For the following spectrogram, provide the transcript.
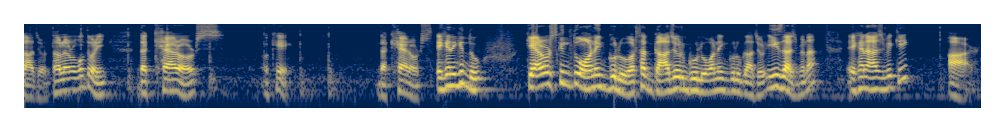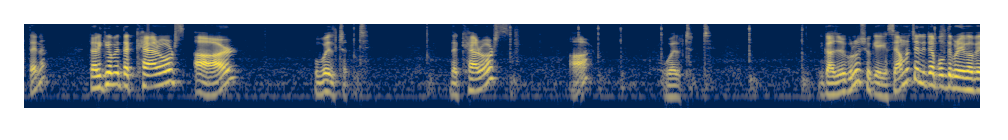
গাজর। তাহলে আমরা বলতে পারি the carrots okay? The carrots এখানে কিন্তু ক্যারটস কিন্তু অনেকগুলো, অর্থাৎ গাজরগুলো, অনেকগুলো গাজর, ইজ আসবে না। এখানে আসবে কি? আর তাই না? তাহলে কী হবে? The carrots are wilted the carrots are wilted গাজরগুলো শুকিয়ে গেছে। আমরা চাইলে এটা বলতে পারি এভাবে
